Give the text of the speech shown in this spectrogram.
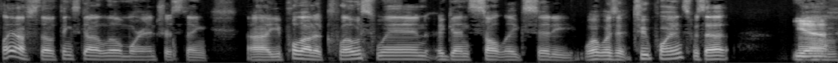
playoffs, though, things got a little more interesting. Uh, you pulled out a close win against Salt Lake City. What was it? Two points? Was that? Yeah, um,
